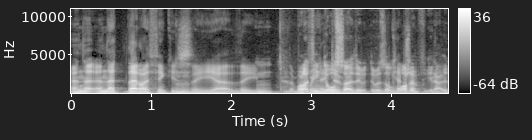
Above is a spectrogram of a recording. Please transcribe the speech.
And that, and that, that I think is the, uh, the, the- Well, what I we think also there, there was a lot of you know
